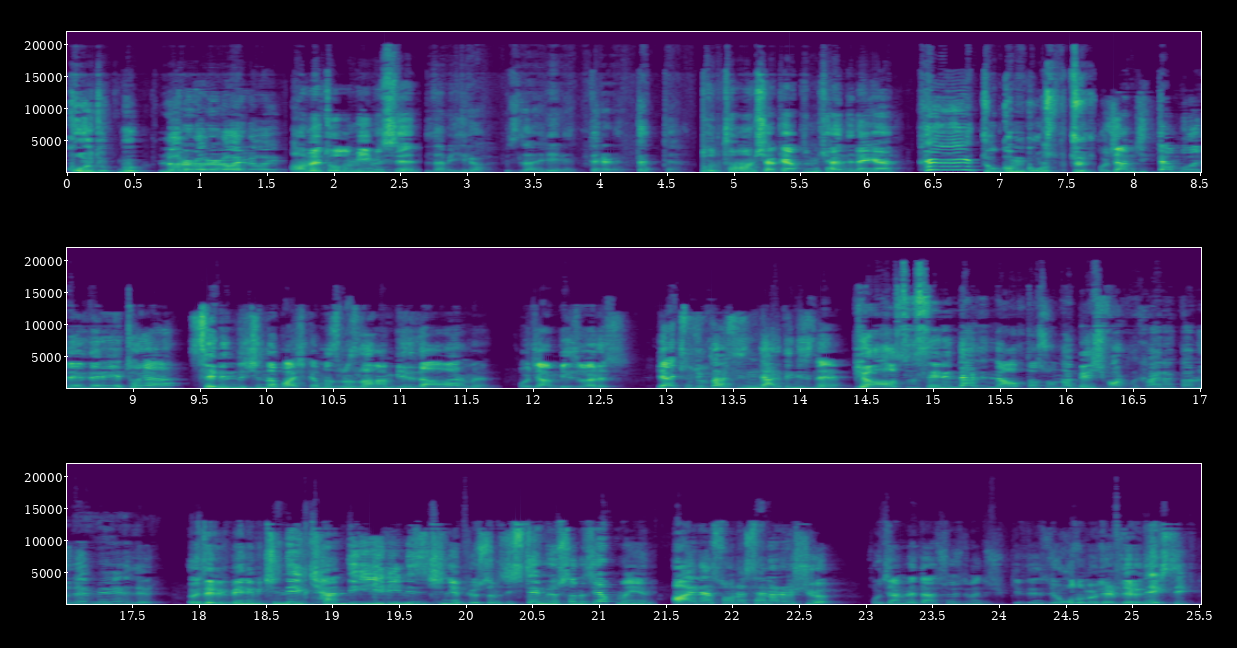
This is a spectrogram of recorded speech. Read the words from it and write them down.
Koyduk mu? La la la la la. Ahmet oğlum iyi misin? La biro. Biz la Oğlum tamam şaka yaptım kendine gel. Çok komik orospu çocuk. Hocam cidden bu ödevlere yeto ya. Senin dışında başka mızmızlanan biri daha var mı? Hocam biz varız. Ya çocuklar sizin derdiniz ne? Ya asıl senin derdin ne? Hafta sonunda 5 farklı kaynaktan ödev mi verilir? Ödevi benim için değil kendi iyiliğiniz için yapıyorsanız istemiyorsanız yapmayın. Aynen sonra senaryo şu. Hocam neden sözlüme düşük girdiniz? Ya oğlum ödevlerin eksik.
